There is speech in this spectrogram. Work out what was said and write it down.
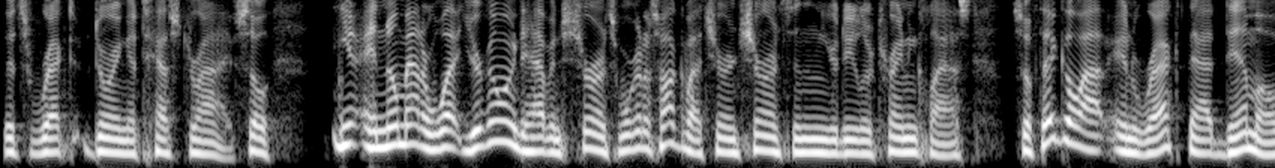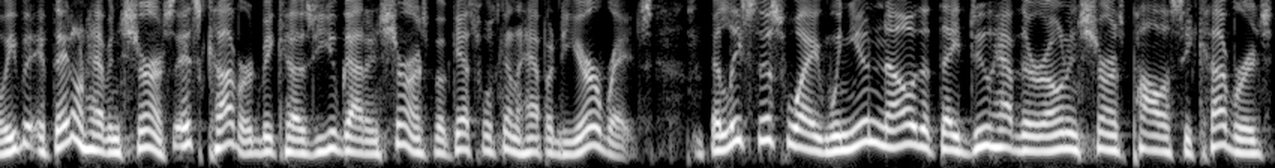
that's wrecked during a test drive. So you know, and no matter what, you're going to have insurance. We're going to talk about your insurance in your dealer training class. So if they go out and wreck that demo, even if they don't have insurance, it's covered because you've got insurance. But guess what's going to happen to your rates? At least this way, when you know that they do have their own insurance policy coverage,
